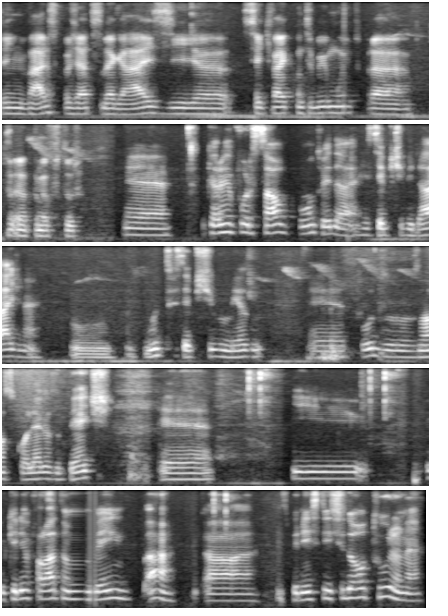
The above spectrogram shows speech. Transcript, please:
Tem vários projetos legais e uh, sei que vai contribuir muito para o meu futuro. É, eu quero reforçar o ponto aí da receptividade, né? O, muito receptivo mesmo. É, todos os nossos colegas do PET. É, e eu queria falar também, ah, a experiência tem sido a altura, né?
